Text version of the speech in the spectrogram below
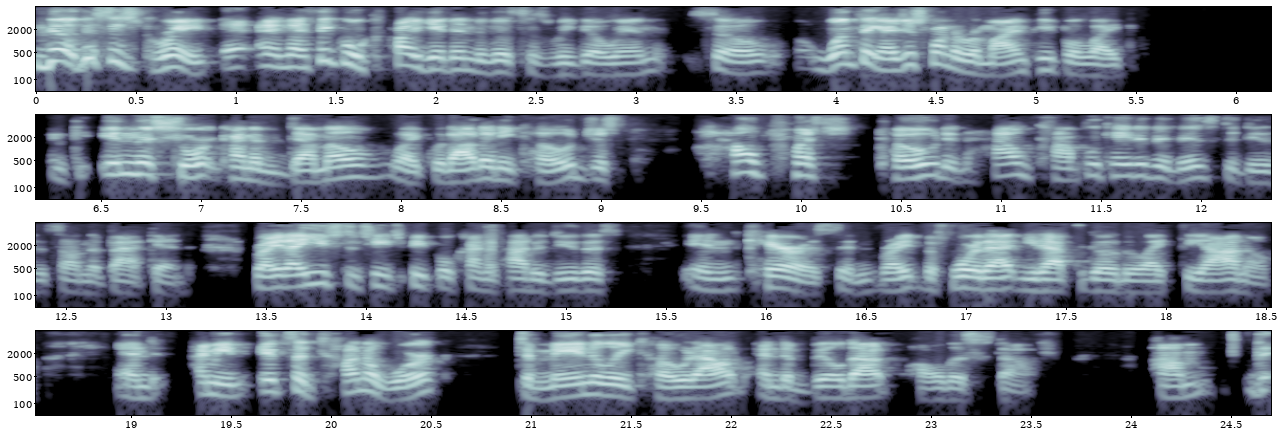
No, this is great. And I think we'll probably get into this as we go in. So one thing I just want to remind people, like in this short kind of demo, like without any code, just how much code and how complicated it is to do this on the back end, right? I used to teach people kind of how to do this in Keras, and right before that, you'd have to go to like Theano. And I mean, it's a ton of work to manually code out and to build out all this stuff. Um, the,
